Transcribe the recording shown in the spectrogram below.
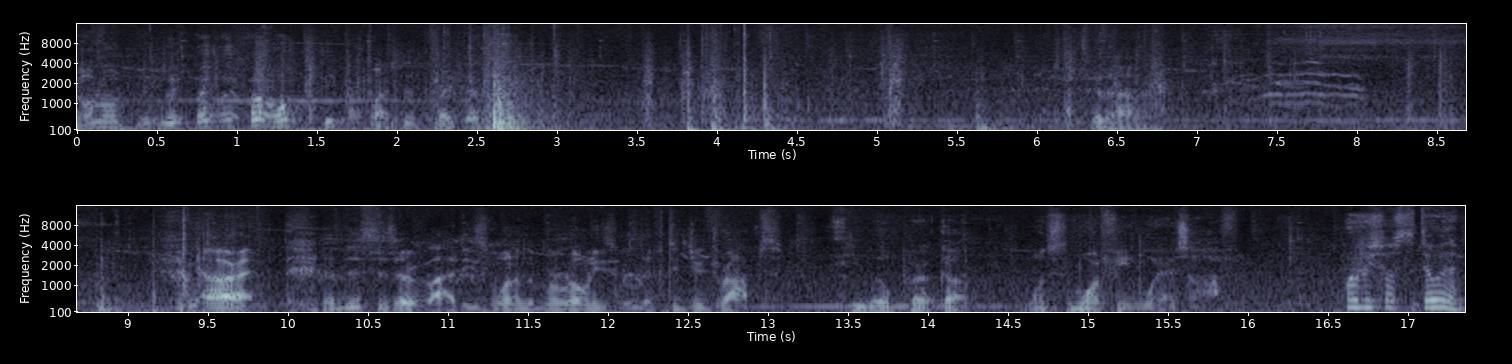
No, no, wait, wait, wait, wait. Oh, oh, see, watch this, right there. Ta-da. All right, now this is Irvad. He's one of the Maronis who lifted your drops. He will perk up once the morphine wears off. What are we supposed to do with him?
